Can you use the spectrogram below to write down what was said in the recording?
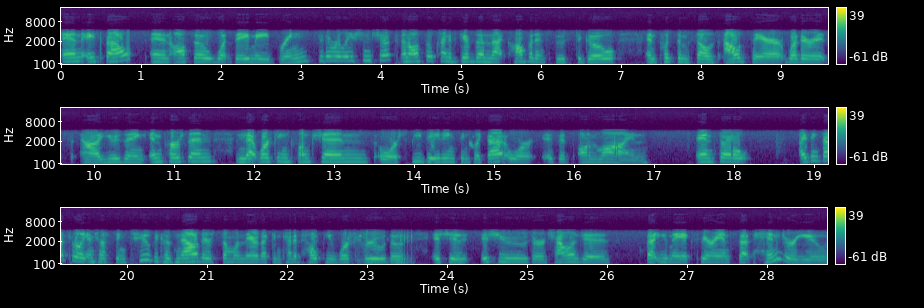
in a spouse and also what they may bring to the relationship and also kind of give them that confidence boost to go and put themselves out there, whether it's uh, using in person networking functions or speed dating, things like that, or if it's online. And so I think that's really interesting too because now there's someone there that can kind of help you work through those issues issues or challenges that you may experience that hinder you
